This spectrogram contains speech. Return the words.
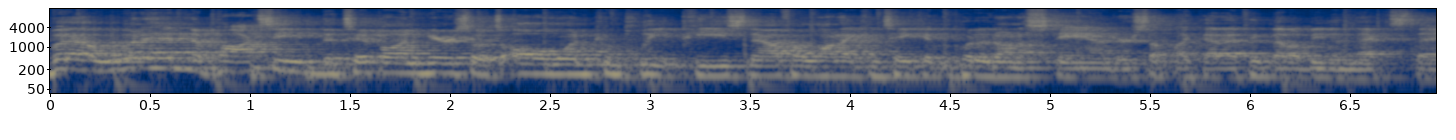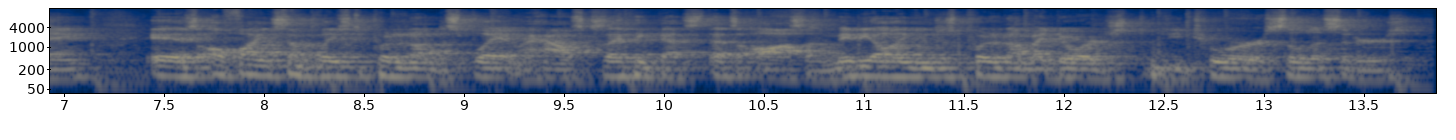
But uh, we went ahead and epoxied the tip on here, so it's all one complete piece. Now, if I want, I can take it and put it on a stand or something like that. I think that'll be the next thing. Is I'll find some place to put it on display at my house because I think that's that's awesome. Maybe I'll even just put it on my door just to detour solicitors.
